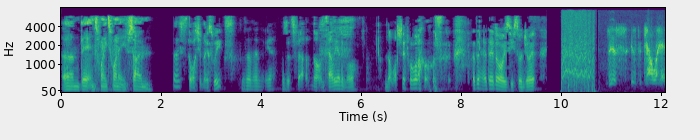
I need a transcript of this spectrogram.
um, bit in 2020. So um, I used to watch it most weeks. And then yeah, because it's not on telly anymore. I've not watched it for a while. so I, did, I did always used to enjoy it. This is the Callihan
